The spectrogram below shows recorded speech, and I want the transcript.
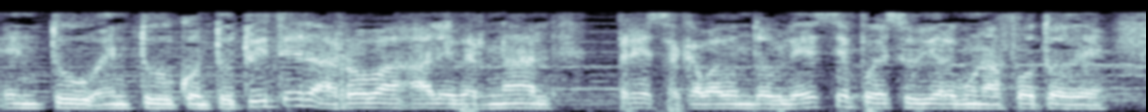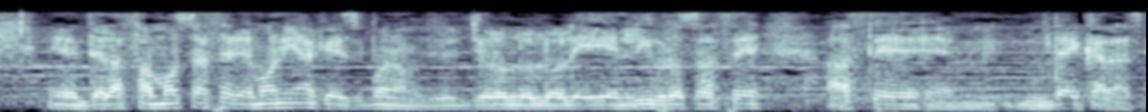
en tu, en tu, con tu Twitter, arroba alebernal press acabado en doble S, puedes subir alguna foto de, eh, de la famosa ceremonia que es, bueno, yo lo, lo leí en libros hace hace em, décadas.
